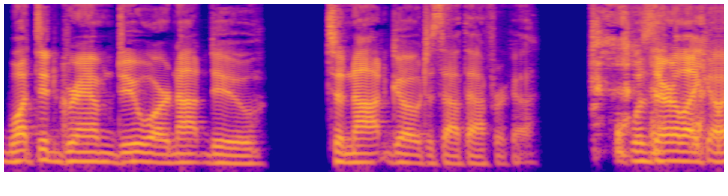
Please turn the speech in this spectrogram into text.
what did Gram do or not do to not go to South Africa? Was there like a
